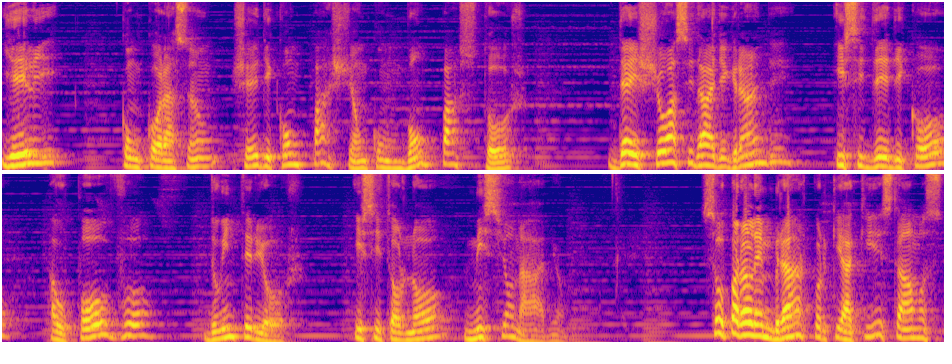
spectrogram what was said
E ele com o coração cheio de compaixão, com um bom pastor, deixou a cidade grande e se dedicou ao povo do interior e se tornou missionário. Só para lembrar, porque aqui estamos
